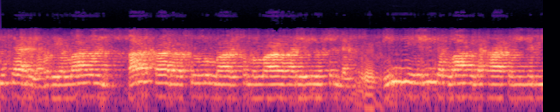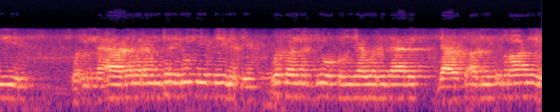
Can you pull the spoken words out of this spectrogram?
بن سارية رضي الله عنه قال قال رسول الله صلى الله عليه وسلم إني عند الله لخاتم النبيين وإن آدم لمنجدل في طينته وسننبئكم بأول ذلك دعوة أبي إبراهيم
